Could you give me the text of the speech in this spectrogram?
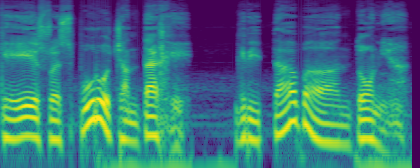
que eso es puro chantaje, gritaba Antonia.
